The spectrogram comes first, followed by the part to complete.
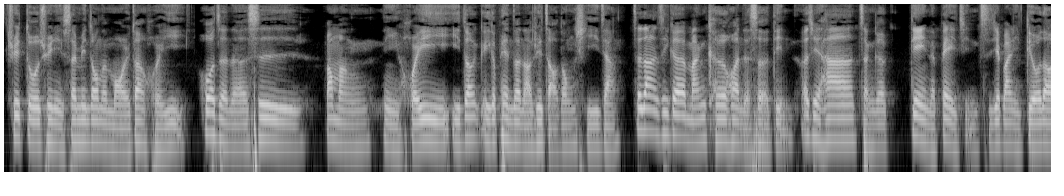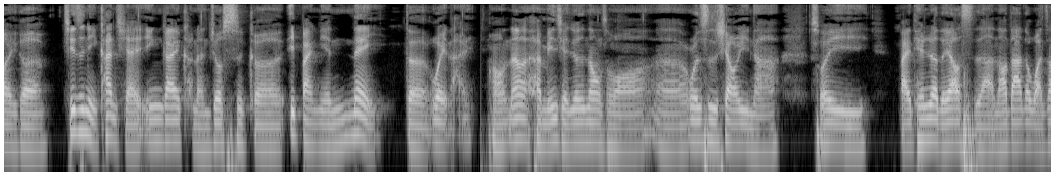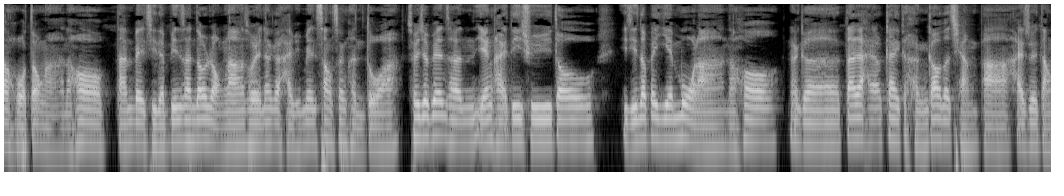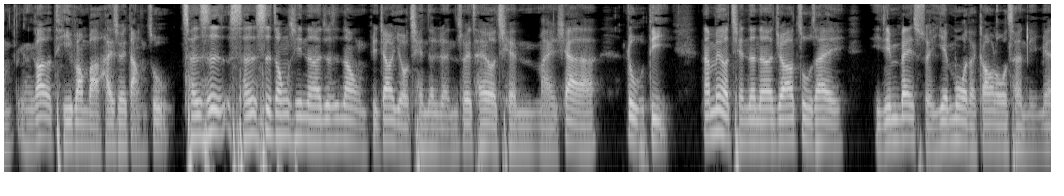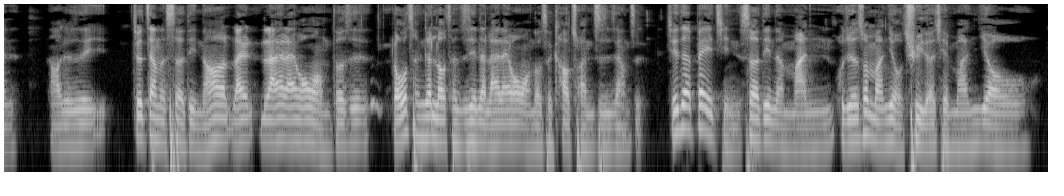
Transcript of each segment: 去读取你生命中的某一段回忆，或者呢是帮忙你回忆一段一个片段，然后去找东西这样。这当然是一个蛮科幻的设定，而且它整个。电影的背景直接把你丢到一个，其实你看起来应该可能就是个一百年内的未来，哦，那很明显就是那种什么呃温室效应啊，所以。白天热的要死啊，然后大家都晚上活动啊，然后南北极的冰山都融啦，所以那个海平面上升很多啊，所以就变成沿海地区都已经都被淹没啦，然后那个大家还要盖一个很高的墙把海水挡，很高的堤防把海水挡住。城市城市中心呢，就是那种比较有钱的人，所以才有钱买下陆地。那没有钱的呢，就要住在已经被水淹没的高楼层里面，然后就是。就这样的设定，然后来来来往往都是楼层跟楼层之间的来来往往都是靠船只这样子。其实这背景设定的蛮，我觉得算蛮有趣的，而且蛮有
